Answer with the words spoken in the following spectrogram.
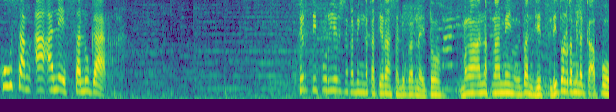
kusang aalis sa lugar. 34 years na kaming nakatira sa lugar na ito. Mga anak namin, iba, dito, dito na kami nagkaapo.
